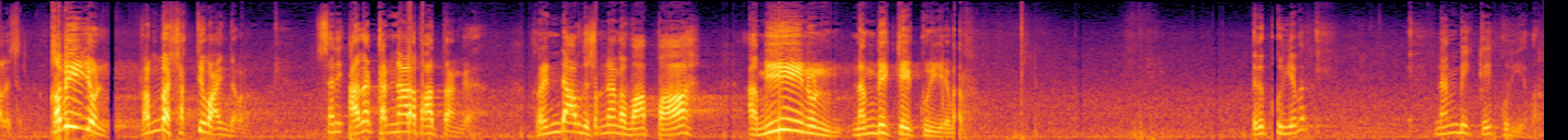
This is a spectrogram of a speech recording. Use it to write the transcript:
அலைஹிஸ்ஸலாம். ரொம்ப சக்தி வாய்ந்தவர் சரி அத கண்ணால பார்த்தாங்க. ரெண்டாவது சொன்னாங்க வாப்பா அமீனுன் நம்பிக்கைக்குரியவர். எதுக்குரியவர்? நம்பிக்கைக்குரியவர்.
